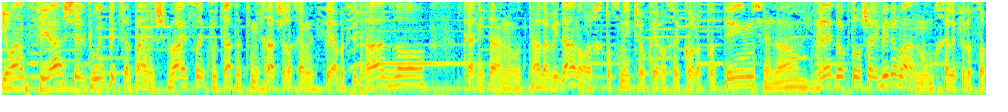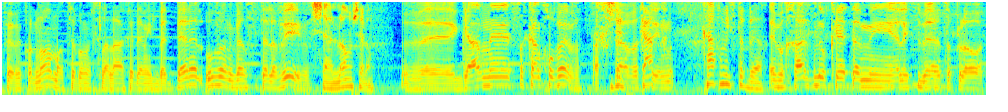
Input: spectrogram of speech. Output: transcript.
יומן הצפייה של טווין פיקס 2017, קבוצת התמיכה שלכם לצפייה בסדרה הזו. כאן איתנו טל אבידן, עורך תוכנית שעוקב אחרי כל הפרטים. שלום. ודוקטור שי בידרמן, מומחה לפילוסופיה וקולנוע, מרצה במכללה האקדמית בית ברל ובאוניברסיטת תל אביב. שלום שלום. וגם אה, שחקן חובב. עכשיו עשינו... כך מסתבר. המחזנו קטע מאליס בארץ הפלאות.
